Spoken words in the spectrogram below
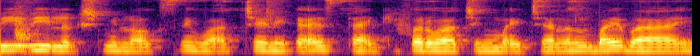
బీవీ లక్ష్మీ లాగ్స్ని వాచ్ చేయండి guys thank for watching my channel bye bye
